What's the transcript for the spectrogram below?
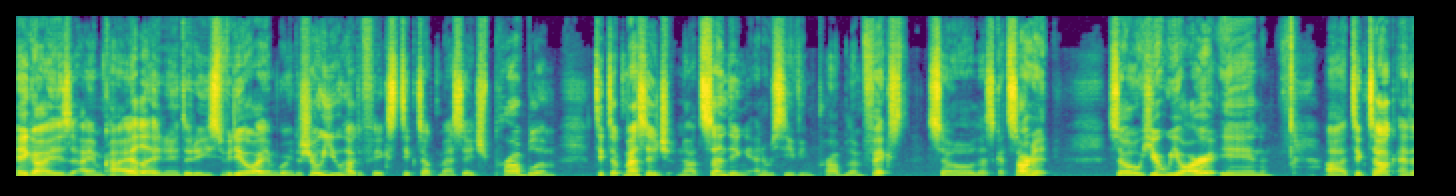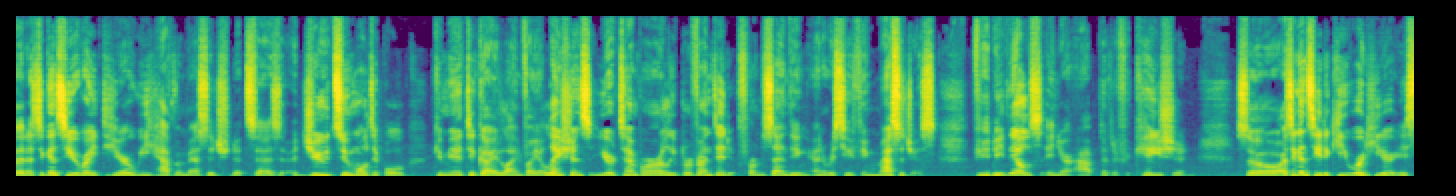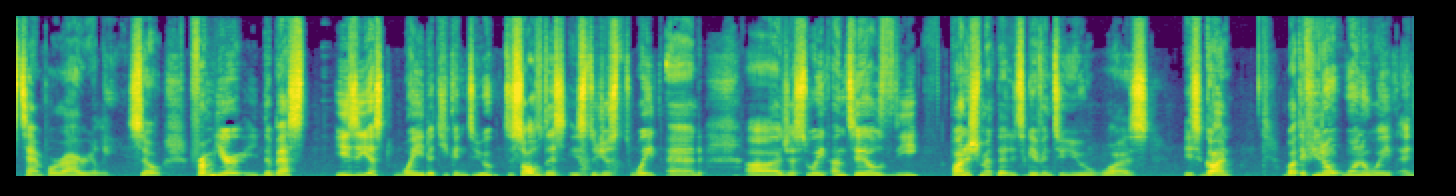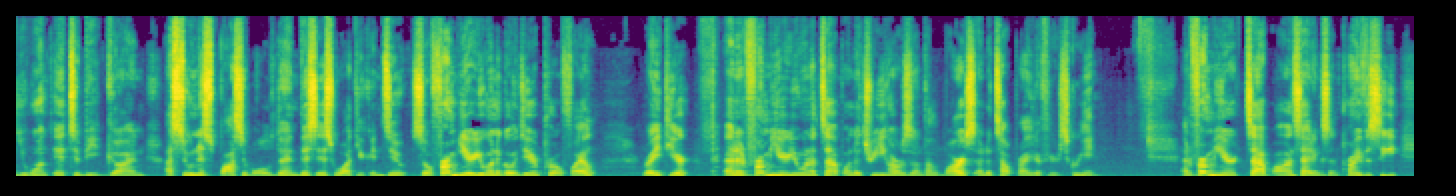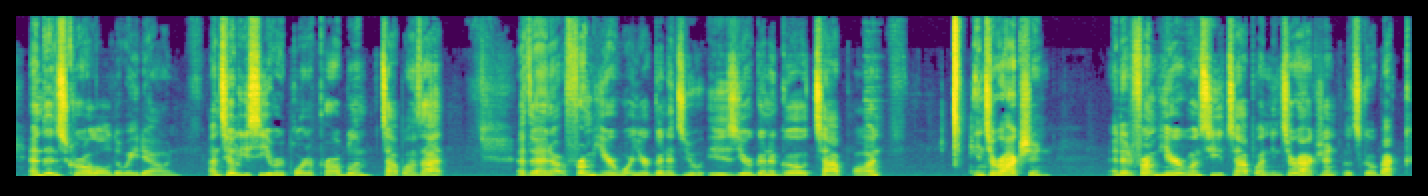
Hey guys, I am Kyle and in today's video I am going to show you how to fix TikTok message problem, TikTok message not sending and receiving problem fixed. So let's get started. So here we are in uh, TikTok and then as you can see right here we have a message that says due to multiple community guideline violations you're temporarily prevented from sending and receiving messages. View details in your app notification. So as you can see the keyword here is temporarily. So from here the best easiest way that you can do to solve this is to just wait and uh, just wait until the punishment that is given to you was is gone but if you don't want to wait and you want it to be gone as soon as possible, then this is what you can do. So from here, you want to go into your profile right here. And then from here, you want to tap on the three horizontal bars on the top right of your screen. And from here, tap on settings and privacy and then scroll all the way down until you see report a problem. Tap on that. And then uh, from here, what you're going to do is you're going to go tap on interaction. And then from here, once you tap on interaction, let's go back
